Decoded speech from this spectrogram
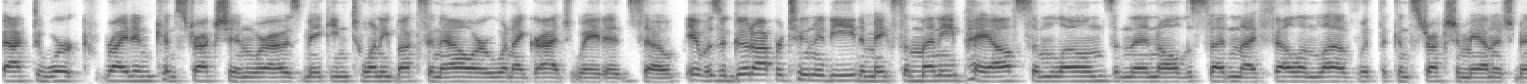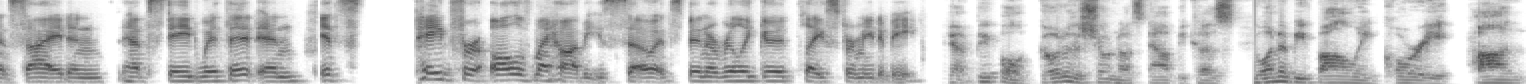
back to work right in construction where I was making 20 bucks an hour when I graduated. So it was a good opportunity to make some money, pay off some loans. And then all of a sudden I fell in love with the construction management side and have stayed with it. And it's paid for all of my hobbies. So it's been a really good place for me to be. Yeah, people go to the show notes now because you want to be following Cory on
